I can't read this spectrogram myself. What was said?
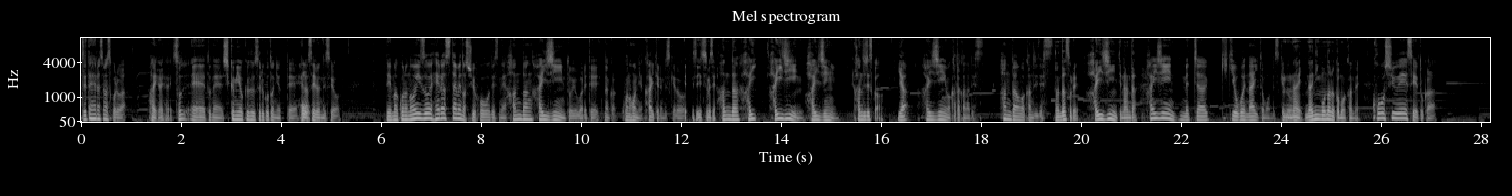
絶対減らせますこれは。はいはいはい。そえっ、とね仕組みを工夫することによって減らせるんですよでまあこのノイズを減らすための手法をですね判断 hygiene と呼ばれてなんかこの本には書いてるんですけど。えすすみません。判断ハイ hygiene？hygiene。漢字ですか？いやハイジーンはカタカナです。判断は漢字です。なんだそれ？ハイジーンってなんだ？ハイジーンめっちゃ聞き覚えないと思うんですけど。ない。何語なのかもわかんない。公衆衛生とか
